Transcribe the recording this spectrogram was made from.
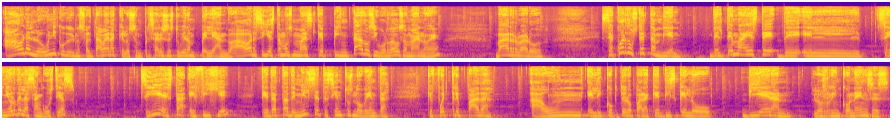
ahora lo único que nos faltaba era que los empresarios estuvieran peleando. Ahora sí ya estamos más que pintados y bordados a mano, ¿eh? Bárbaro. ¿Se acuerda usted también del tema este del Señor de las Angustias. Sí, esta efigie que data de 1790, que fue trepada a un helicóptero para que disque lo vieran los rinconenses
